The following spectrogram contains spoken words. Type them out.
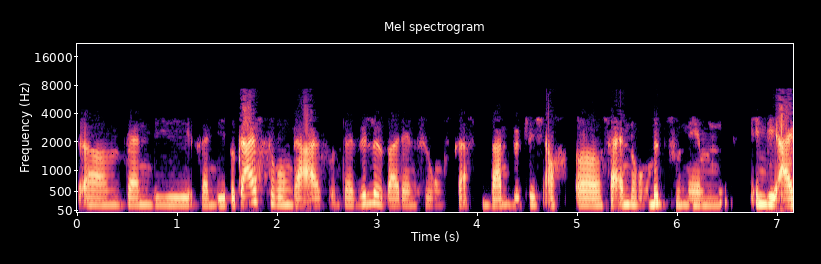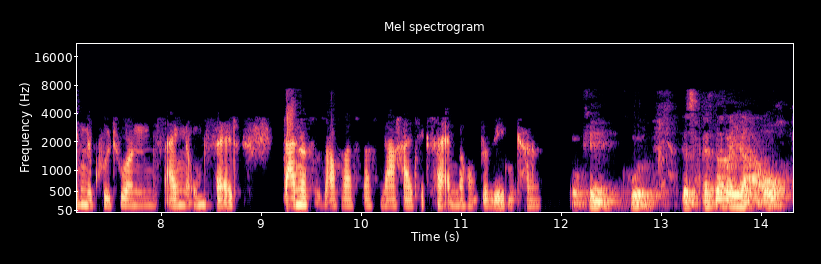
ähm, wenn die wenn die Begeisterung da ist und der Wille bei den Führungskräften, dann wirklich auch äh, Veränderungen mitzunehmen in die eigene Kultur und das eigene Umfeld, dann ist es auch was, was nachhaltig Veränderung bewegen kann. Okay, cool. Das heißt aber ja auch,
